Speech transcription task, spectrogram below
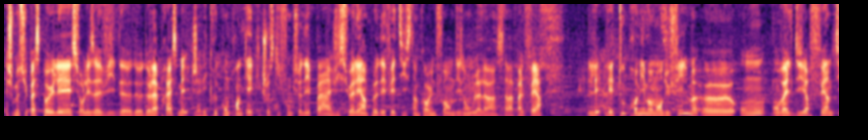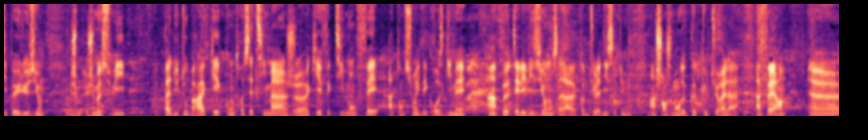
Je me suis pas spoilé sur les avis de, la presse, mais j'avais cru comprendre qu'il y avait quelque chose qui fonctionnait pas. J'y suis allé un peu défaitiste, encore une fois, en me disant oulala, ça va pas le faire. Les, les tout premiers moments du film euh, ont, on va le dire, fait un petit peu illusion. Je, je me suis pas du tout braqué contre cette image euh, qui effectivement fait, attention avec des grosses guillemets, un peu télévision. Comme tu l'as dit, c'est un changement de code culturel à faire. Euh,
